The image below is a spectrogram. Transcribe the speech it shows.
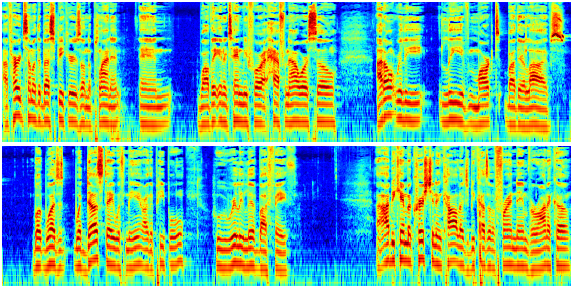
I've heard some of the best speakers on the planet, and while they entertain me for half an hour or so, I don't really leave marked by their lives. But what, what does stay with me are the people who really live by faith. I became a Christian in college because of a friend named Veronica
